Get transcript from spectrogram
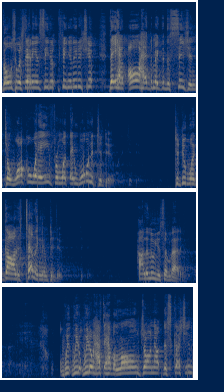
those who are standing in senior leadership, they have all had to make the decision to walk away from what they wanted to do to do what God is telling them to do. Hallelujah, somebody. We, we, we don't have to have a long, drawn out discussion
